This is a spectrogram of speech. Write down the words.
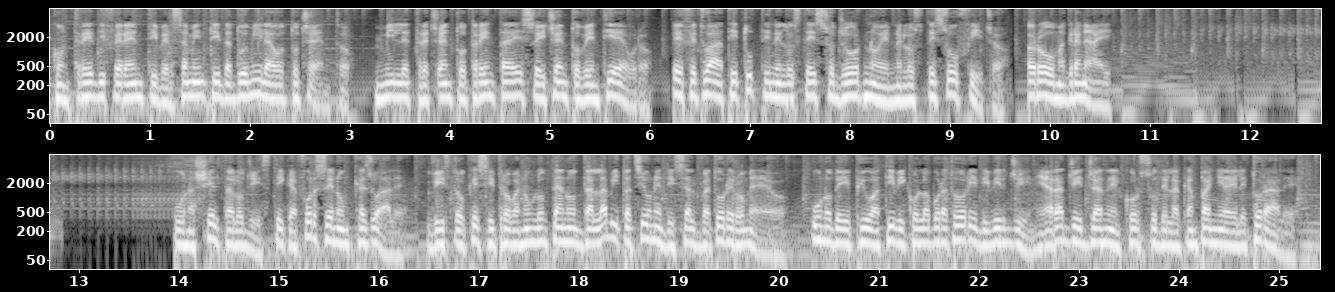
con tre differenti versamenti da 2.800, 1.330 e 620 euro, effettuati tutti nello stesso giorno e nello stesso ufficio, Roma Granai. Una scelta logistica forse non casuale, visto che si trova non lontano dall'abitazione di Salvatore Romeo, uno dei più attivi collaboratori di Virginia Raggi già nel corso della campagna elettorale.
